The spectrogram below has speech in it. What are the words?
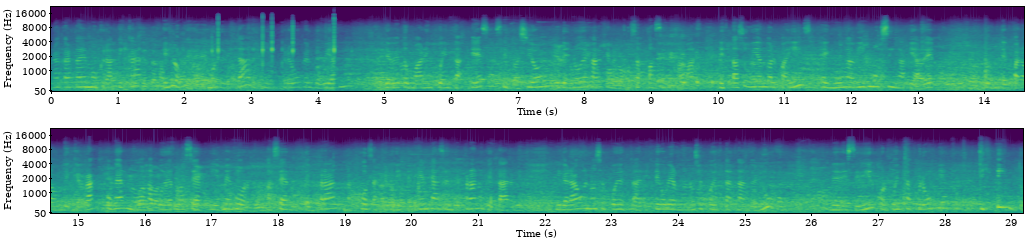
una carta democrática es lo que debemos de y creo que el gobierno debe tomar en cuenta esa situación de no dejar que las cosas pasen jamás. Está subiendo al país en un abismo sin apiadero, donde para donde querrás coger no vas a poderlo hacer y es mejor hacerlo temprano, las cosas que los inteligentes hacen temprano que tarde. Nicaragua no se puede estar, este gobierno no se puede estar dando el lujo de decidir por cuenta propia distinto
